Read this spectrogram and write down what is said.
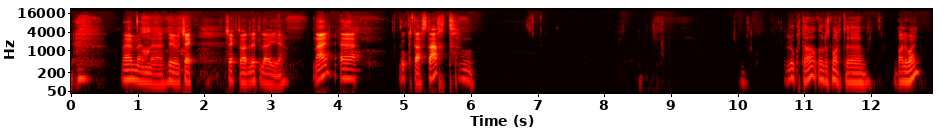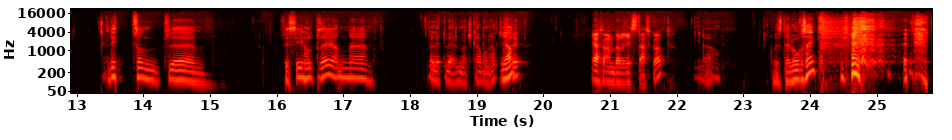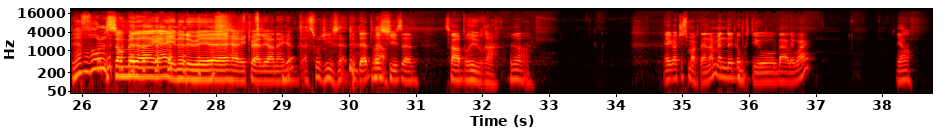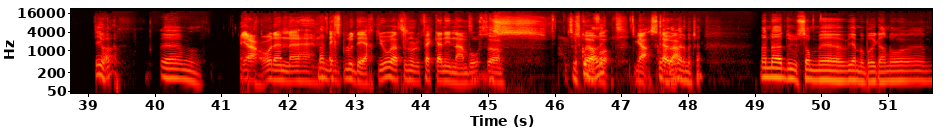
Nei, men eh, det er jo kjekt, kjekt å ha det litt løye. Nei, eh, lukta sterkt. Det lukta, og det smakte barley wine. Litt sånn uh, fissig, holdt på å si. Han, uh, litt vel mye karbonert. Ja. jeg. Ja, så den bør ristes godt. ja. hvis det er lov å si. Det er voldsomt med det der greiene du er her i kveld, Jan Egil. That's what she said. That was Ja. she said. Sa brura. Ja. Jeg har ikke smakt ennå, men det lukter jo barley wine. ja. Det gjør det. Um, Ja, og den eh, Men- eksploderte jo. Altså når du fikk den innabords, så så prøve skumma å litt. Ja, Skumma veldig mye. Men eh, du som uh, hjemmebrygger nå, eh,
